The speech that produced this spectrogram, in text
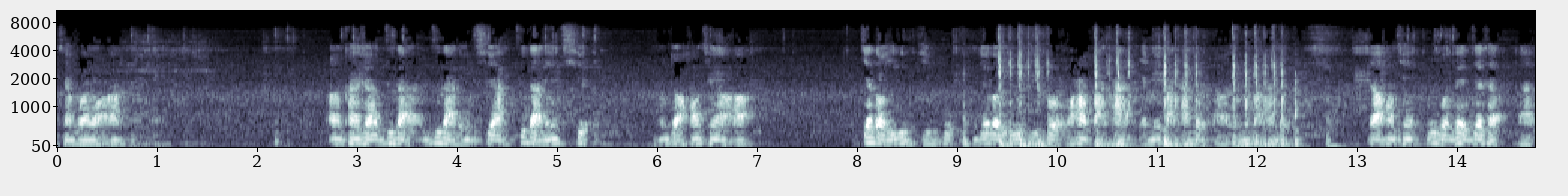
先观望啊。啊，看一下鸡蛋，鸡蛋零七啊，鸡蛋零七，嗯，这行情啊，啊接到一个底部，接到一个底部，往上反弹也没反弹动啊，也没反弹动。这样行情如果再接下，哎，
